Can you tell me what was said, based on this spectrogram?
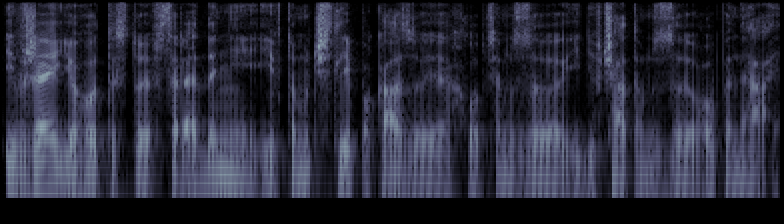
і вже його тестує всередині, і в тому числі показує хлопцям з і дівчатам з OpenAI.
